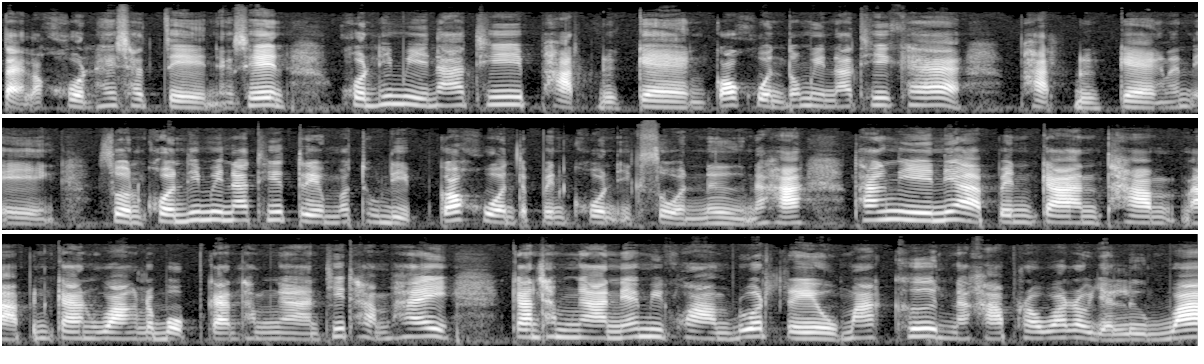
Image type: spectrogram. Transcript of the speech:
แต่ละคนให้ชัดเจน อย่างเช่น คนที่มีหน้าที่ผัดหรือแกง ก็ควรต้องมีหน้าที่แค่ผัดหรือแกงนั่นเอง ส่วนคนที่มีหน้าที่เตรียมวัตถุดิบ ก็ควรจะเป็นคนอีกส่วนหนึ่งนะคะ ทั้งนี้เนี่ยเป็นการทำเป็นการวางระบบการทำงานที่ทำให้การทำงานนี้มีความรวดเร็วมากขึ้นนะคะ เพราะว่าเราอย่าลืมว่า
